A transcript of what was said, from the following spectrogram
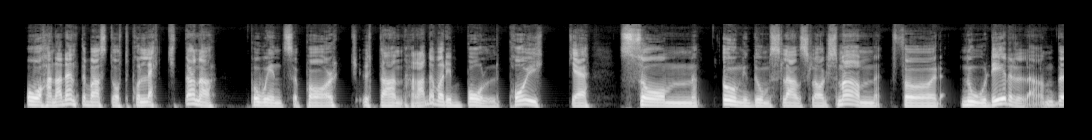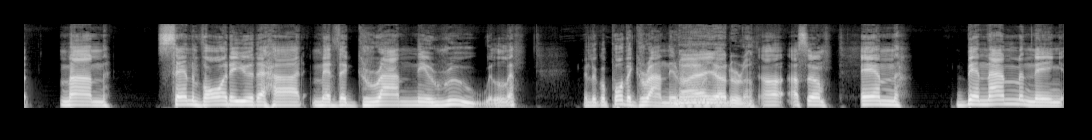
Och han hade inte bara stått på läktarna på Windsor Park, utan han hade varit bollpojke som ungdomslandslagsman för Nordirland. Men sen var det ju det här med the granny rule. Vill du gå på the granny rule? Nej, gör du det? Ja, alltså, en benämning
